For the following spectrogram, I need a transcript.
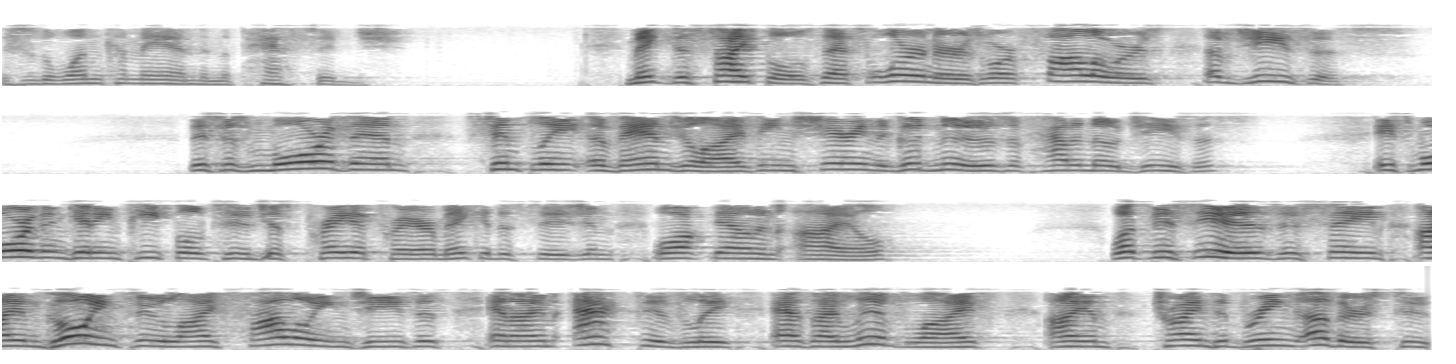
this is the one command in the passage. Make disciples, that's learners or followers of Jesus. This is more than simply evangelizing, sharing the good news of how to know Jesus. It's more than getting people to just pray a prayer, make a decision, walk down an aisle. What this is, is saying, I am going through life following Jesus, and I am actively, as I live life, I am trying to bring others to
